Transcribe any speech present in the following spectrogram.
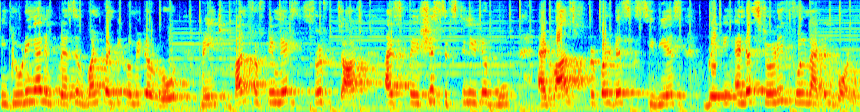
including an impressive 120 km road range, 150 minutes swift charge, a spacious 60-liter boot, advanced triple-disc CBS braking, and a sturdy full-metal body.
